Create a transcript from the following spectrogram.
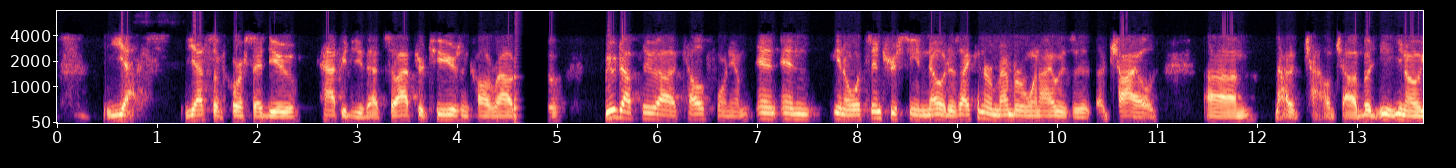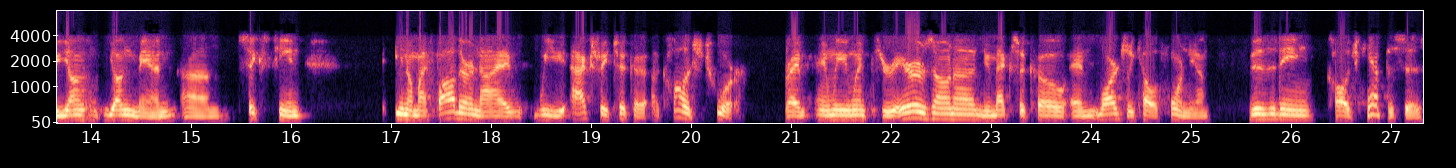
yes, yes, of course I do. Happy to do that. So after two years in Colorado, we moved out to uh, California. And and you know what's interesting to note is I can remember when I was a, a child um, not a child, child, but you know, young young man, um, 16. You know, my father and I, we actually took a, a college tour, right? And we went through Arizona, New Mexico, and largely California, visiting college campuses.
